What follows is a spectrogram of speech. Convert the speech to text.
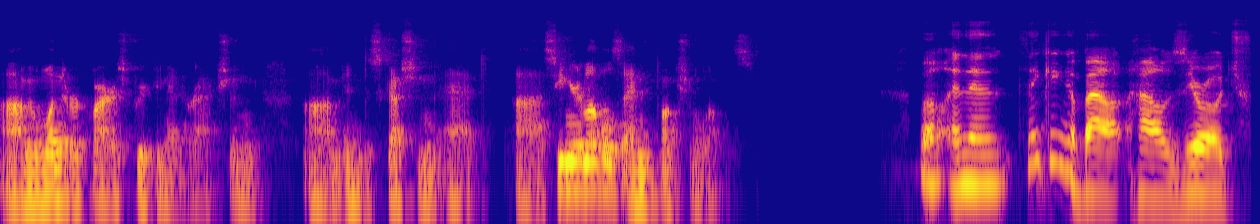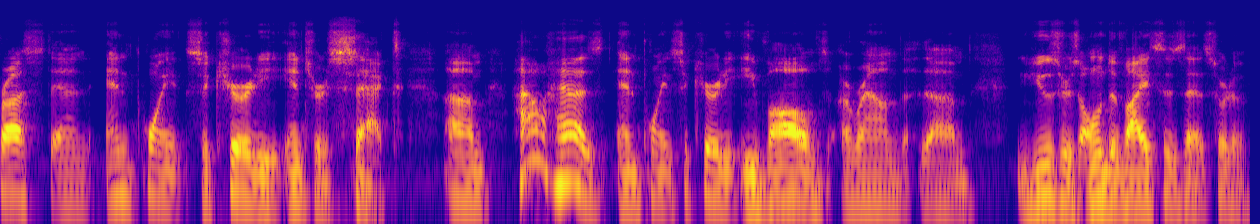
um, and one that requires frequent interaction um, and discussion at uh, senior levels and functional levels. Well, and then thinking about how zero trust and endpoint security intersect, um, how has endpoint security evolved around um, users' own devices, that sort of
